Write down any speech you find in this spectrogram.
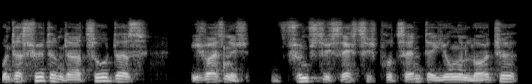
Und das führt dann dazu, dass, ich weiß nicht, 50, 60 Prozent der jungen Leute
